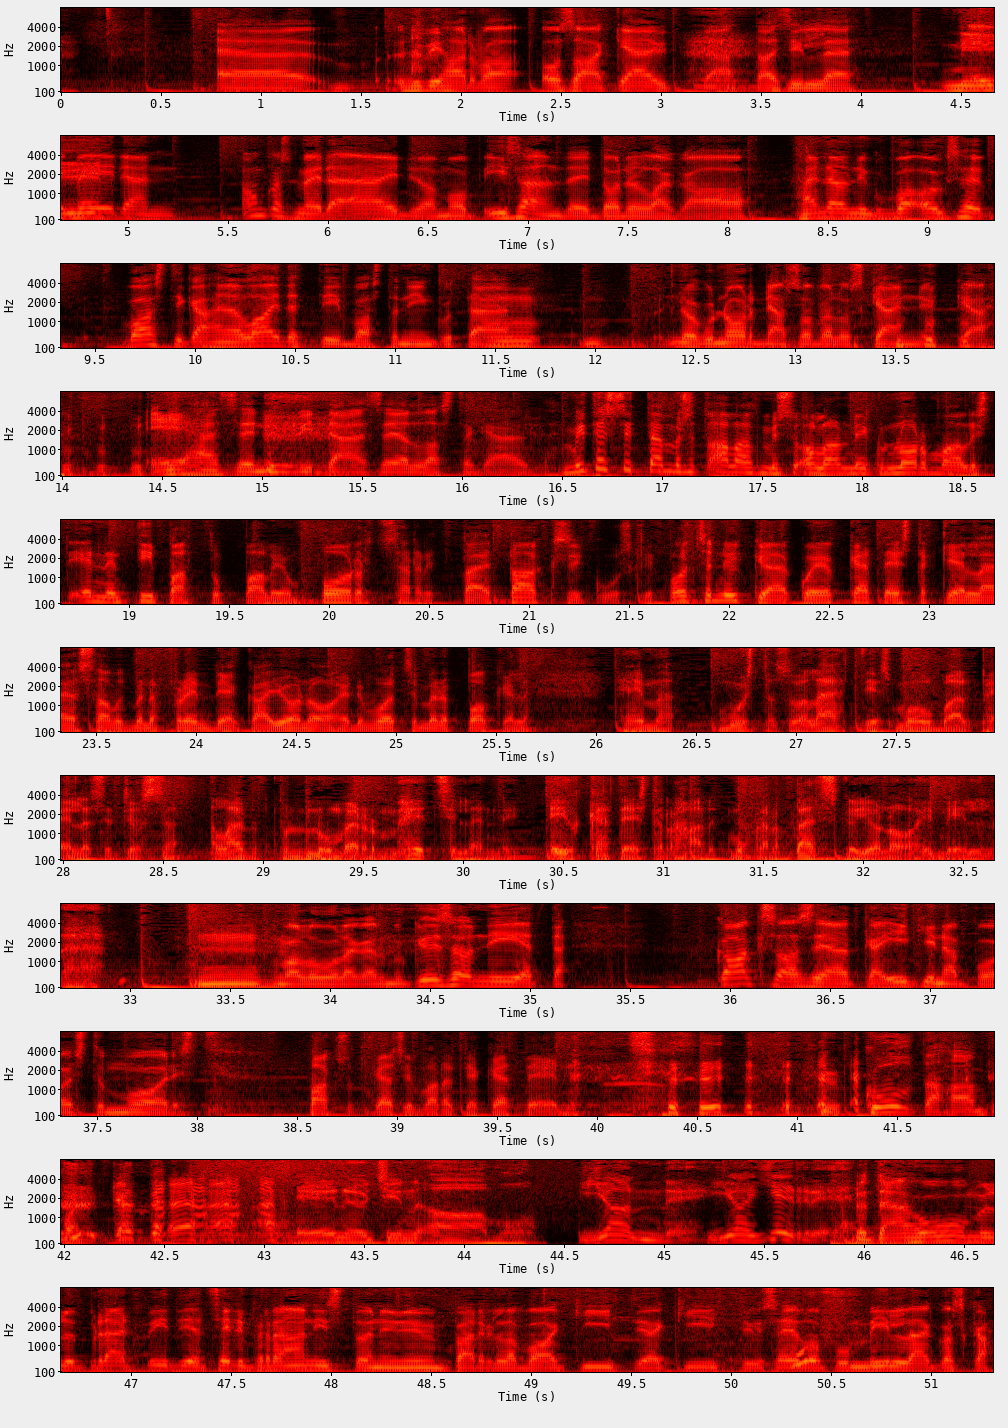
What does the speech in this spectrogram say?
ää, hyvin harva osaa käyttää. Tai sille niin. ei meidän, onko meidän äidillä, isäntä ei todellakaan ole. Hänellä on niinku, onko se vastikään hänelle laitettiin vasta niinku tää mm. no, Nordian sovellus kännykkää. Eihän se nyt mitään sellaista käytä. Miten sitten tämmöiset alat, missä ollaan niinku normaalisti ennen tipattu paljon, portsarit tai taksikuskit? Voit se nykyään, kun ei ole käteistä kellään, jos haluat mennä friendien kanssa jonoihin, niin voit se mennä pokelle. Hei mä muistan sua lähties mobile paylla, että jos sä laitat mun numeron metsille, niin ei ole käteistä rahaa nyt mukana. Pääsisikö jonoihin millään? Mm, mä luulen, mutta kyllä se on niin, että kaksi asiaa, jotka ikinä poistu muodista paksut käsivarat ja käteen. Kultahampat käteen. Energin aamu. Janne ja Jere. No tää huhumylly Brad Pitt ja Jennifer Anistonin ympärillä vaan kiihtyy ja kiihtyy. Se ei lopu millään, koska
